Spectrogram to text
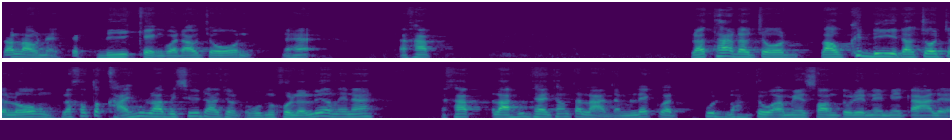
แล้วเราเนี่ยจะดีเก่งกว่าดาวโจนส์นะฮะนะครับ แล้วถ้าดาวโจนส์เราขึ้นดีดาวโจนส์จะลง แล้วเขาต้องขายหุ้นเราไปซื้อดาวโจนส์โอ้โหมันคนละเรื่องเลยนะนะครับตลาดหุ้นไทยทั้งตลาดมันเล็กกว่าหุ้นบางตัวอเมซอนตัวเดียวในอเมริกาเลย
